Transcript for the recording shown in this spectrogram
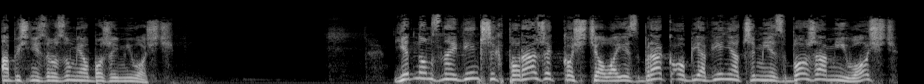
abyś nie zrozumiał Bożej miłości. Jedną z największych porażek Kościoła jest brak objawienia, czym jest Boża miłość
